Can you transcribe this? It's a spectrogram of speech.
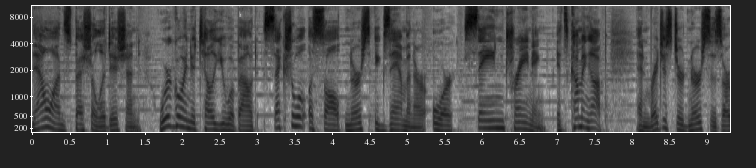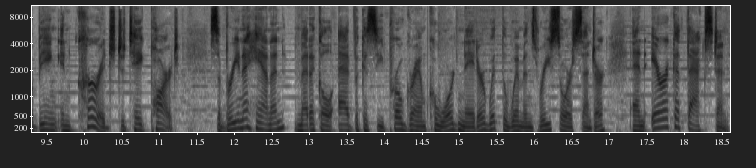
Now, on special edition, we're going to tell you about Sexual Assault Nurse Examiner or SANE training. It's coming up, and registered nurses are being encouraged to take part. Sabrina Hannon, Medical Advocacy Program Coordinator with the Women's Resource Center, and Ericka Thaxton,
